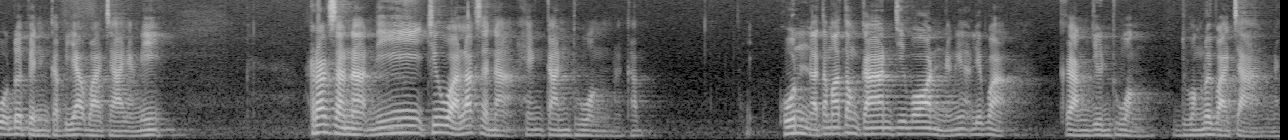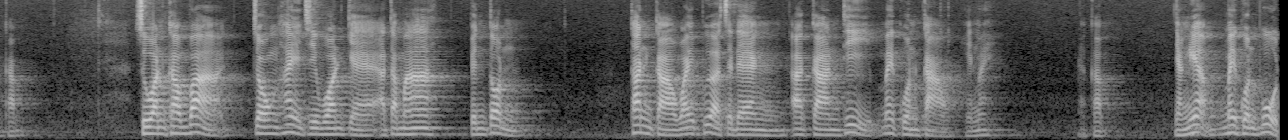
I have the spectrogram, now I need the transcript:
พูดด้วยเป็นกัปปิยะวาจาอย่างนี้ ลักษณะนี้ชื่อว่าลักษณะแห่งการทวงนะครับ คุณอาตมาต้องการจีวรอย่างนี้เรียกว่าการยืนทวงทวงด้วยวาจานะครับ ส่วนคำว่าจงให้จีวรแก่อาตมาเป็นต้น ท่านกล่าวไว้เพื่อแสดงอาการที่ไม่ควรกล่าวเห็นไหมนะครับ อย่างเนี้ยไม่ควรพูด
